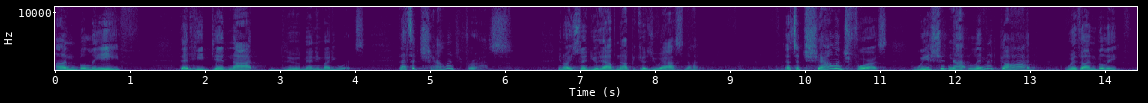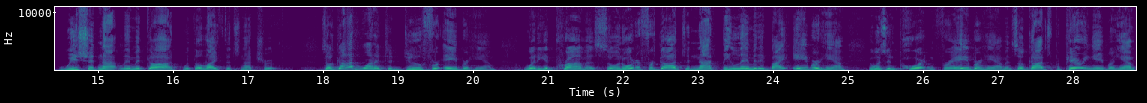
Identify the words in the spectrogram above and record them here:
unbelief that he did not do many mighty works. That's a challenge for us. You know, he said, You have not because you ask not. That's a challenge for us. We should not limit God with unbelief. We should not limit God with a life that's not true. So God wanted to do for Abraham what he had promised. So, in order for God to not be limited by Abraham, it was important for Abraham. And so, God's preparing Abraham.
